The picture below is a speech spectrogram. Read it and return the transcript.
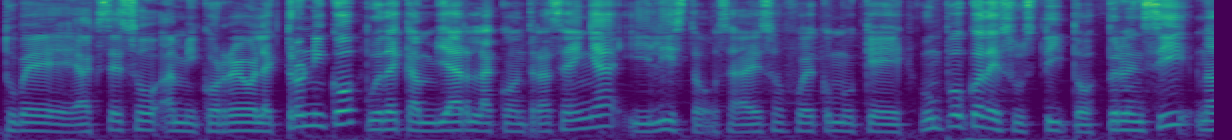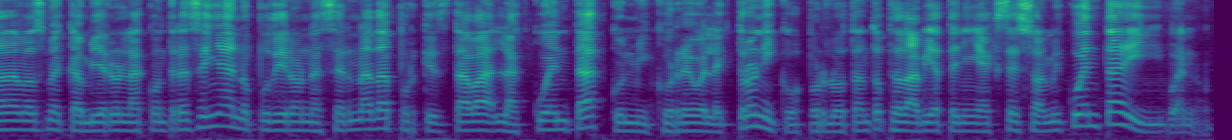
tuve acceso a mi correo electrónico, pude cambiar la contraseña y listo, o sea, eso fue como que un poco de sustito, pero en sí nada más me cambiaron la contraseña, no pudieron hacer nada porque estaba la cuenta con mi correo electrónico, por lo tanto todavía tenía acceso a mi cuenta y bueno,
